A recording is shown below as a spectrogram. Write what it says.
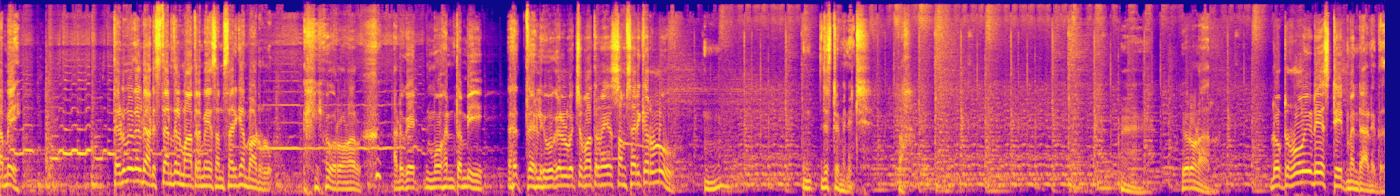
തമ്പി തെളിവുകളുടെ അടിസ്ഥാനത്തിൽ മാത്രമേ സംസാരിക്കാൻ പാടുള്ളൂ. Your honour advocate Mohan Thampi തെളിവുകൾ വെച്ച് മാത്രമേ സംസാരിക്കാറുള്ളൂ. Just a minute your doctor റോയിയുടെ സ്റ്റേറ്റ്മെന്റ് ആണിത്.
